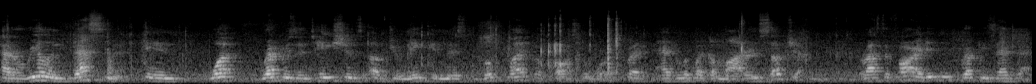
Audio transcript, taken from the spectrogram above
had a real investment in what representations of Jamaicanness looked like across the world, but it had to look like a modern subject. Rastafari didn't represent that.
